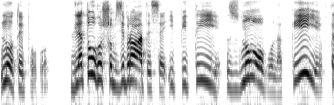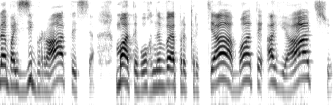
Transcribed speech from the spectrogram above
Ну, типу, для того, щоб зібратися і піти знову на Київ, треба зібратися, мати вогневе прикриття, мати авіацію,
